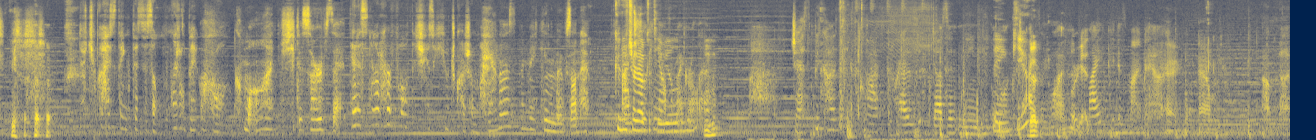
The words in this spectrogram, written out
Don't you guys think this is a little bit cruel? Come on, she deserves it. Yet it's not her fault that she has a huge crush on Mike. Hannah's been making the moves on him. Could you I'm turn just up the TV a for little? bit? Just because he's class pres doesn't mean he Thank belongs you. to everyone. We're good. Mike is my man. Hey, um, I'm not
